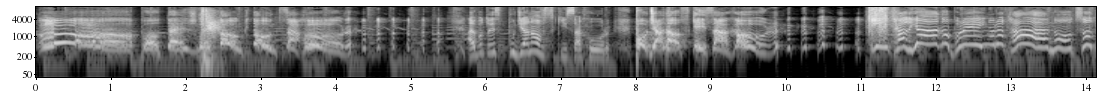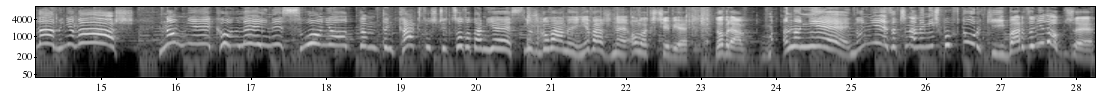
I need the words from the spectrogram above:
O, potężny tong tong sahur! Albo to jest Pudzianowski Sahur. Pudzianowski sahur! Italiano brainrotano, co dla mnie masz? No nie, kolejny słonio, tam ten kaktus, czy co to tam jest? Już go mamy, nieważne, olać ciebie. Dobra, no nie, no nie, zaczynamy mieć powtórki, bardzo niedobrze.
